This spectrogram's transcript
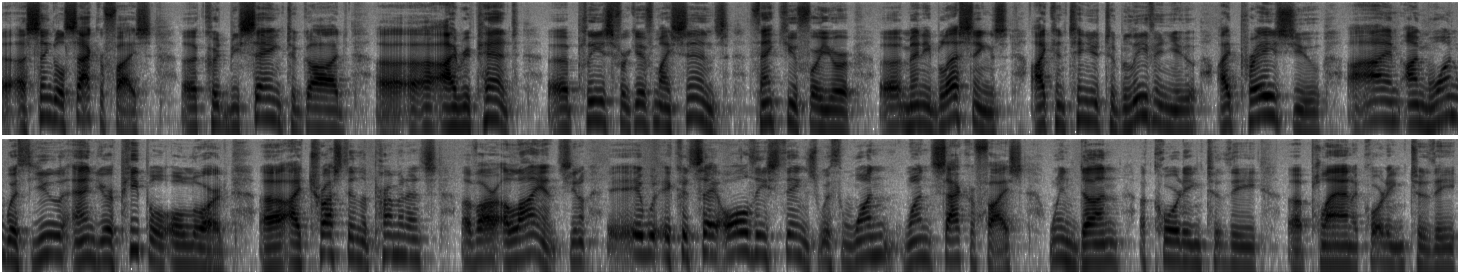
a single sacrifice uh, could be saying to God, uh, I repent, uh, please forgive my sins, thank you for your uh, many blessings. I continue to believe in you. I praise you. I'm, I'm one with you and your people, O Lord. Uh, I trust in the permanence of our alliance. You know, it, it could say all these things with one, one sacrifice when done according to the uh, plan, according to the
